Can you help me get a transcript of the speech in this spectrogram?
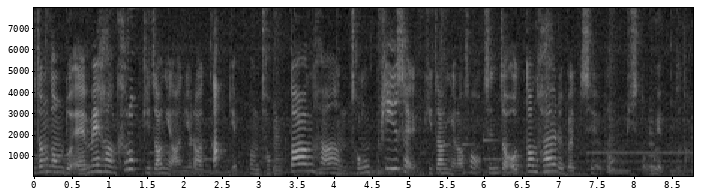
기장감도 애매한 크롭 기장이 아니라 딱 예쁜 적당한 정핏의 기장이라서 진짜 어떤 하의를 매치해도 핏이 너무 예쁘다.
